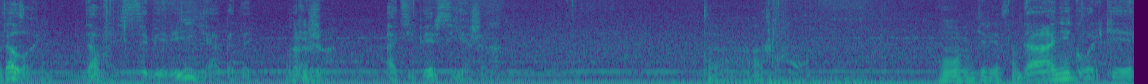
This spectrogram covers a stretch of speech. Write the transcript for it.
Здравствуй. Элой, давай, собери ягоды. Окей. Хорошо. А теперь съешь их. Так. О, интересно. Да, они горькие.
